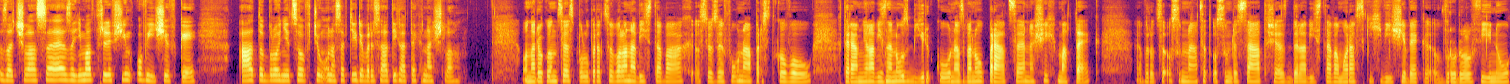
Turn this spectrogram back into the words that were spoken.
začala se zajímat především o výšivky a to bylo něco, v čem ona se v těch 90. letech našla. Ona dokonce spolupracovala na výstavách s Josefou Náprstkovou, která měla významnou sbírku nazvanou Práce našich matek. V roce 1886 byla výstava moravských výšivek v Rudolfínu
